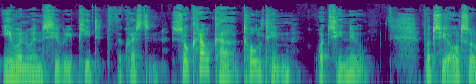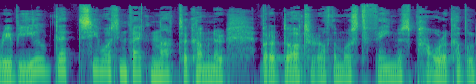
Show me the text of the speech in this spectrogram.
even when she repeated the question. So Kráka told him what she knew. But she also revealed that she was in fact not a commoner, but a daughter of the most famous power couple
